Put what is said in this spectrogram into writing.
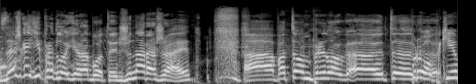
Знаешь, какие предлоги работают? Жена рожает, а потом предлог... э, т- Пробки.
